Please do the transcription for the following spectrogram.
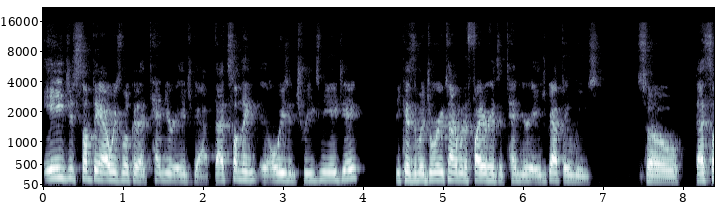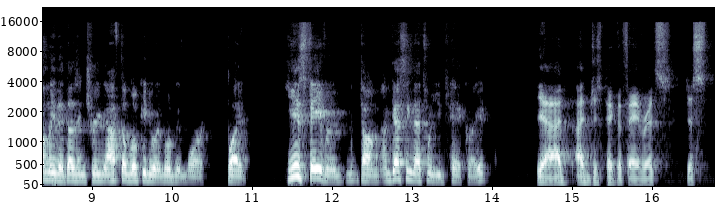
age is something I always look at a 10 year age gap. That's something that always intrigues me, AJ, because the majority of the time when a fighter hits a 10 year age gap, they lose. So that's something that does intrigue me. I have to look into it a little bit more. But he is favored, Dung. I'm guessing that's what you'd pick, right? Yeah, I'd, I'd just pick the favorites. Just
